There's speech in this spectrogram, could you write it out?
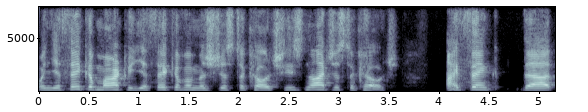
when you think of Marco, you think of him as just a coach. He's not just a coach. I think that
